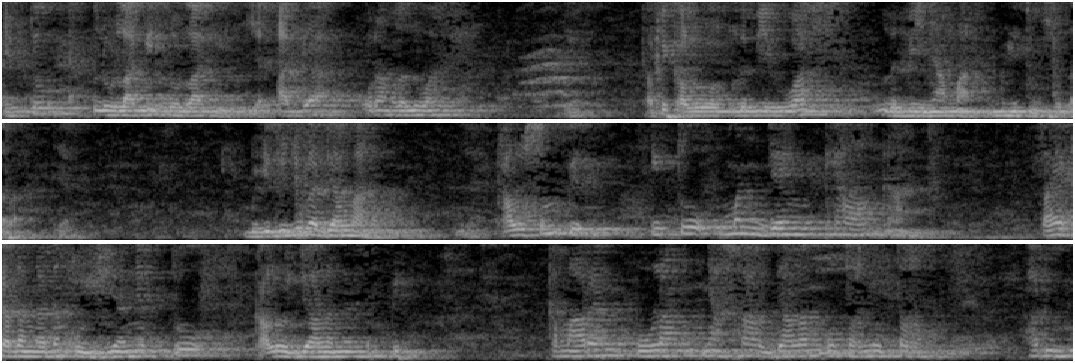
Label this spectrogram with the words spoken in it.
itu lu lagi lu lagi ya agak kurang leluasa. Ya. Tapi kalau lebih luas lebih nyaman begitu saudara. Ya. Begitu juga jalan. Ya. Kalau sempit itu menjengkelkan. Saya kadang-kadang ujiannya itu kalau jalannya sempit. Kemarin pulang nyasar jalan muter-muter. Aduh,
